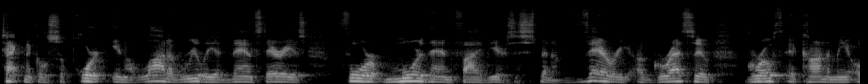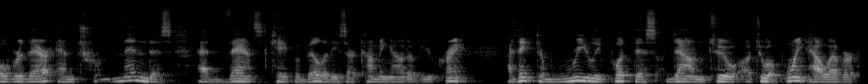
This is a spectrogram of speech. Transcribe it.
technical support, in a lot of really advanced areas for more than five years. This has been a very aggressive growth economy over there, and tremendous advanced capabilities are coming out of Ukraine. I think to really put this down to uh, to a point, however,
